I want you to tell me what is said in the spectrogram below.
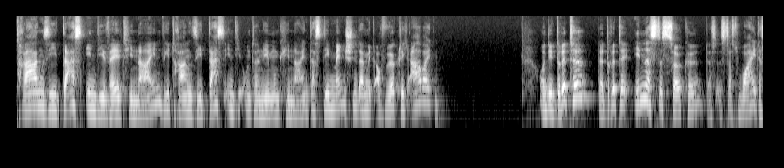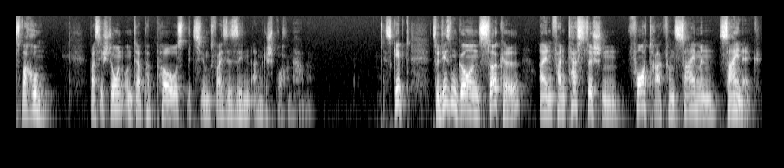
tragen Sie das in die Welt hinein? Wie tragen Sie das in die Unternehmung hinein, dass die Menschen damit auch wirklich arbeiten? Und die dritte, der dritte innerste Circle, das ist das Why, das Warum, was ich schon unter Purpose bzw. Sinn angesprochen habe. Es gibt zu diesem Golden Circle einen fantastischen Vortrag von Simon Sinek,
